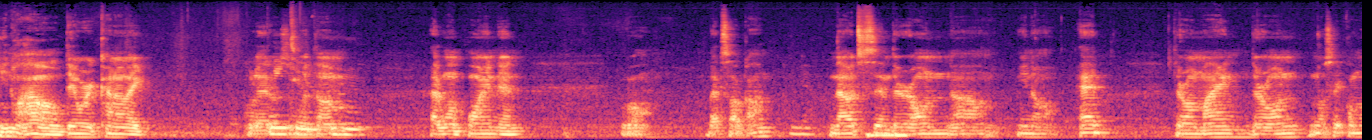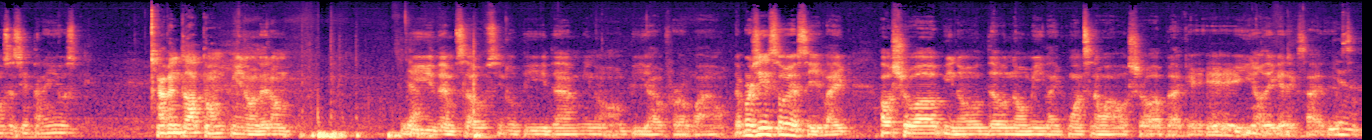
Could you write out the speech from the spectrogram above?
you know, how they were kind of like culeros with them at one point, and, well, that's all gone Yeah. now it's in their own um, you know head their own mind their own no sé cómo se sientan ellos I haven't talked to them you know let them be themselves, you know, be them, you know, be out for a while. De por sí soy así, like, I'll show up, you know, they'll know me, like, once in a while I'll show up, like, hey, hey you know, they get excited. Yeah. So,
